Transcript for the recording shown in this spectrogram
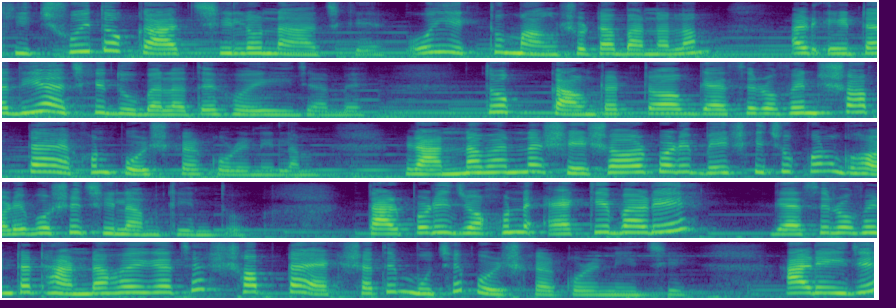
কিছুই তো কাজ ছিল না আজকে। ওই একটু মাংসটা বানালাম, আর এটা দিয়ে আজকে দুবেলাতে হয়েই যাবে। তো কাউন্টার টপ গ্যাসের ওভেন সবটা এখন পরিষ্কার করে নিলাম। রান্না বান্না শেষ হওয়ার পরে বেশ কিছুক্ষণ ঘরে বসেছিলাম কিন্তু। তারপরে যখন একেবারে গ্যাসের ওভেনটা ঠান্ডা হয়ে গেছে, সবটা একসাথে মুছে পরিষ্কার করে নিয়েছি। আর এই যে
